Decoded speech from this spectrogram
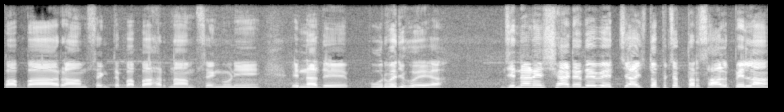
ਬਾਬਾ ਰਾਮ ਸਿੰਘ ਤੇ ਬਾਬਾ ਹਰਨਾਮ ਸਿੰਘ ਹੁਣੀ ਇਹਨਾਂ ਦੇ ਪੂਰਵਜ ਹੋਏ ਆ ਜਿਨ੍ਹਾਂ ਨੇ ਛਾਟੇ ਦੇ ਵਿੱਚ ਅੱਜ ਤੋਂ 75 ਸਾਲ ਪਹਿਲਾਂ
